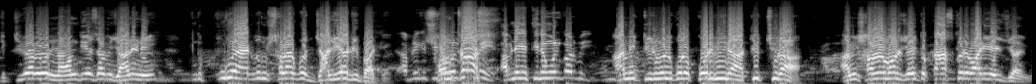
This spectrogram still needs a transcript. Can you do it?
যে কীভাবে ওর নাম দিয়েছে আমি জানিনি কিন্তু পুরো একদম সারা একবার জালিয়াতি পার্টি আপনি কি তৃণমূল সন্ত্রাস! কর্মী? আপনি কি তৃণমূল কর্মী? আমি তৃণমূল কোনো কর্মী না কিচ্ছু না। আমি সাধারণ মানুষ এই তো কাজ করে বাড়ি এই আমি।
